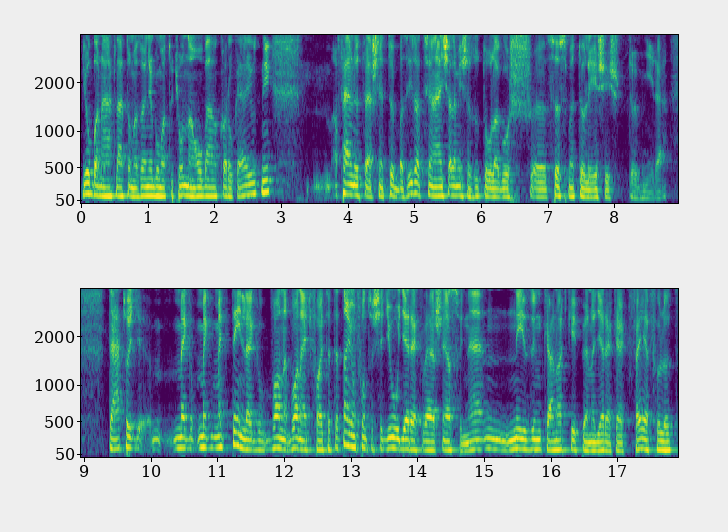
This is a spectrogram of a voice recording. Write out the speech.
jobban átlátom az anyagomat, hogy honnan, hová akarok eljutni. A felnőtt verseny több az irracionális elem, és az utólagos szöszmötölés is többnyire. Tehát, hogy meg, meg, meg tényleg van, van egyfajta, tehát nagyon fontos egy jó gyerekverseny az, hogy ne nézzünk el nagyképűen a gyerekek feje fölött,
